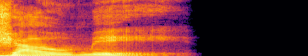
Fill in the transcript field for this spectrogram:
Xiaomi.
